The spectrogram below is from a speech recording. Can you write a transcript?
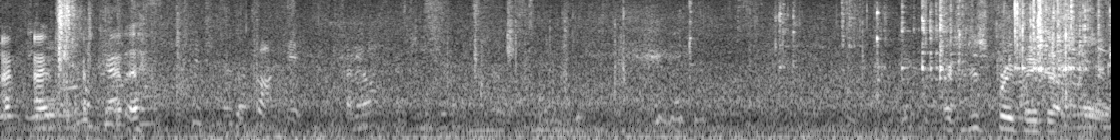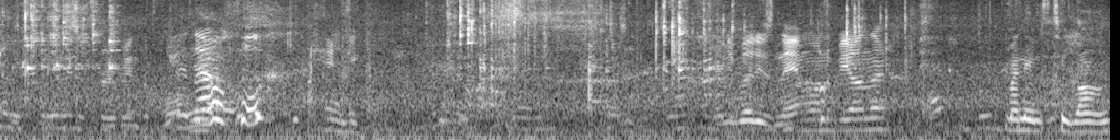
I've, I've, I've got a. Actually, just spray paint that hole. Improving the I know. Anybody's name want to be on there? My name's too long.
